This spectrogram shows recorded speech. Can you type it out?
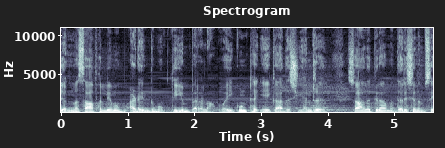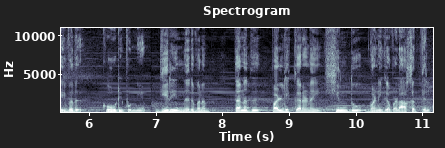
ஜென்ம சாபல்யமும் அடைந்து முக்தியும் பெறலாம். வைகுண்ட ஏகாதசி அன்று சாலக்கிராம தரிசனம் செய்வது கோடி புண்ணியம். கிரி நிறுவனம் தனது பள்ளிக்கரணை ஹிந்து வணிக வளாகத்தில்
